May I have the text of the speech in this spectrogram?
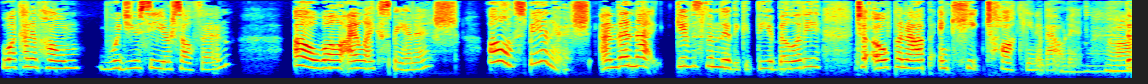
What kind of home would you see yourself in? Oh, well, I like Spanish. Oh, Spanish. And then that gives them the, the ability to open up and keep talking about it. Mm-hmm. The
